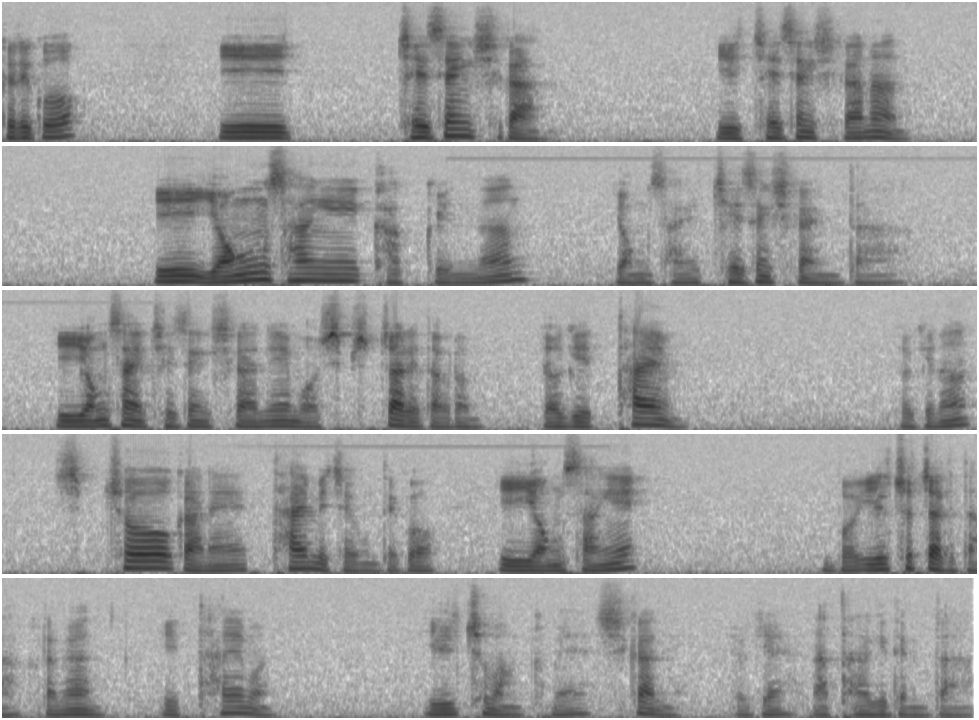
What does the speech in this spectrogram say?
그리고 이 재생 시간, 이 재생 시간은 이 영상이 갖고 있는 영상의 재생 시간입니다. 이 영상의 재생 시간이 뭐 10초짜리다 그럼 여기 타임 여기는 10초간의 타임이 제공되고 이 영상이 뭐 1초짜리다 그러면 이 타임은 1초만큼의 시간이 여기에 나타나게 됩니다.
